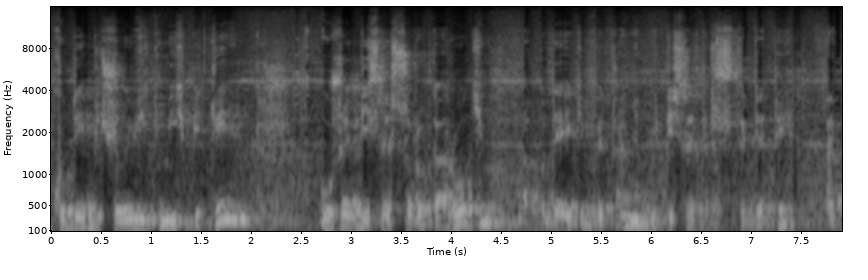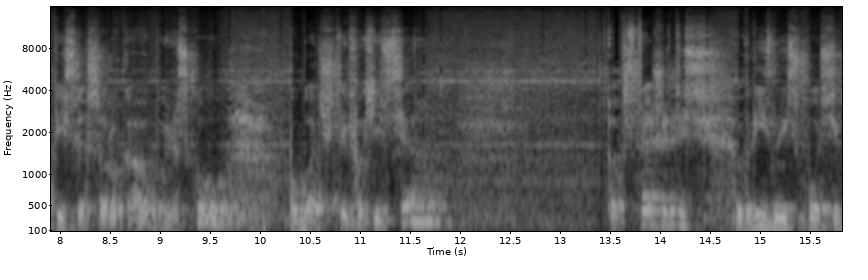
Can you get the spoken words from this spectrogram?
Куди б чоловік міг піти уже після 40 років, а по деяким питанням і після 35, а після 40 обов'язково побачити фахівця, обстежитись в різний спосіб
